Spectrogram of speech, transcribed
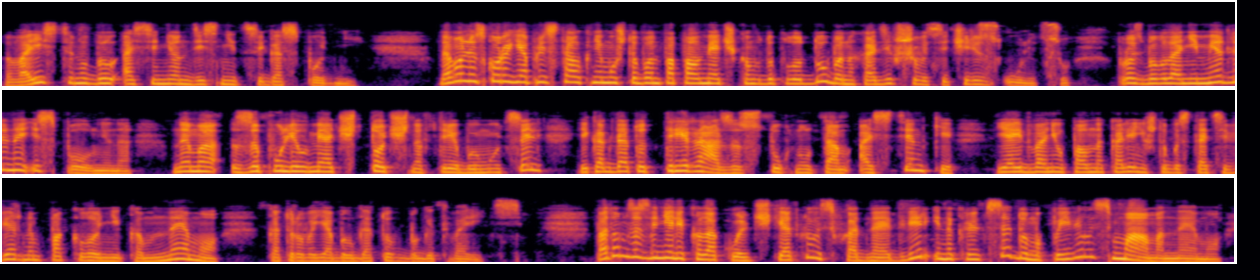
воистину был осенен десницей Господней. Довольно скоро я пристал к нему, чтобы он попал мячиком в дупло дуба, находившегося через улицу. Просьба была немедленно исполнена. Немо запулил мяч точно в требуемую цель, и когда тот три раза стукнул там о стенки, я едва не упал на колени, чтобы стать верным поклонником Немо, которого я был готов боготворить. Потом зазвенели колокольчики, открылась входная дверь, и на крыльце дома появилась мама Немо —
